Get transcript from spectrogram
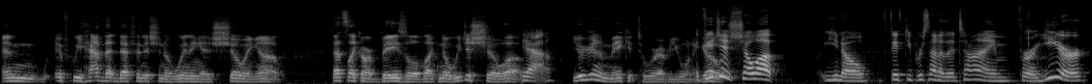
And if we have that definition of winning as showing up, that's like our basal of like, no, we just show up. Yeah. You're gonna make it to wherever you want to go. If you just show up, you know, 50% of the time for a year,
